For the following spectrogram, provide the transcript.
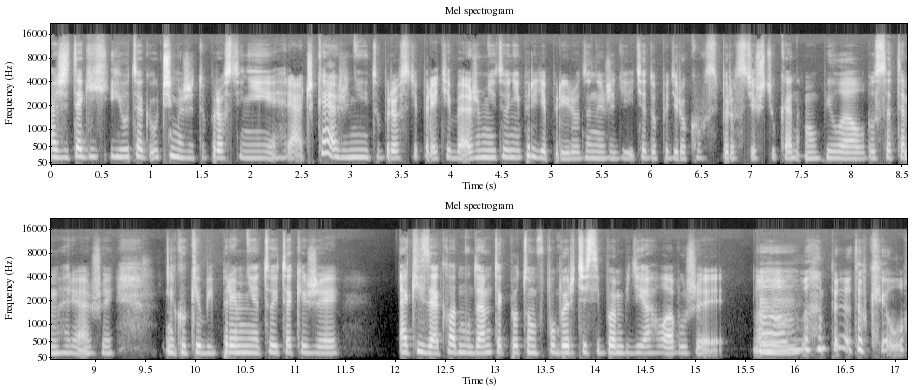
a že tak ich ju tak učíme, že to proste nie je hráčka a že nie je to proste pre teba. A že mne to nepríde prirodzené, že dieťa do 5 rokov si proste šťuka na mobile alebo sa tam hrá, že ako keby pre mňa to je také, že aký základ mu dám, tak potom v puberte si budem byť ja hlavu, že mm-hmm. predokeľu.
